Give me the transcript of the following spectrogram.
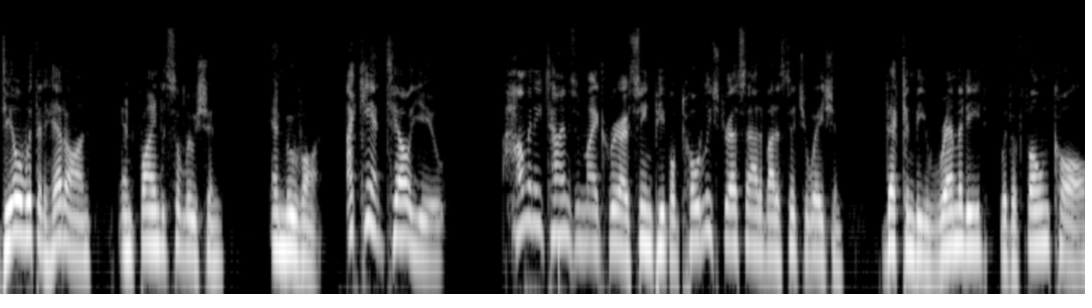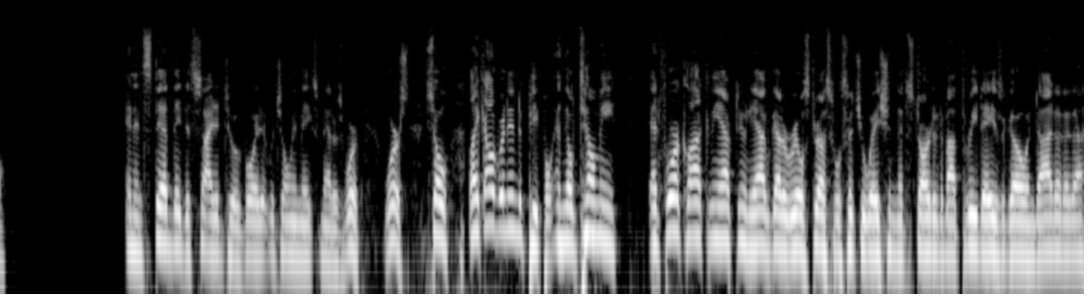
deal with it head on, and find a solution and move on. I can't tell you how many times in my career I've seen people totally stress out about a situation that can be remedied with a phone call and instead they decided to avoid it, which only makes matters worse. So, like, I'll run into people and they'll tell me at four o'clock in the afternoon, yeah, I've got a real stressful situation that started about three days ago and da da da da.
